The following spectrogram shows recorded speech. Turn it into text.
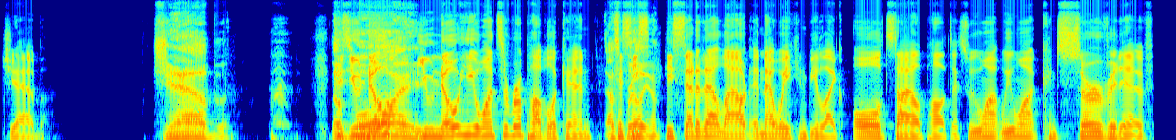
Jeb. Jeb. Because you know you know he wants a Republican. That's brilliant. He said it out loud, and that way he can be like old style politics. We want we want conservative,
